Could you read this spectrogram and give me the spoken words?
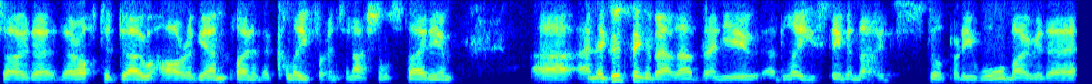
So they're, they're off to Doha again, playing at the Khalifa International Stadium. Uh, and the good thing about that venue, at least, even though it's still pretty warm over there,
